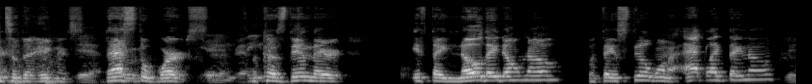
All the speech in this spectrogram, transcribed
learn. to their ignorance. Yeah. That's the worst. Yeah, yeah. Because then they're if they know they don't know, but they still want to act like they know, Yeah.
